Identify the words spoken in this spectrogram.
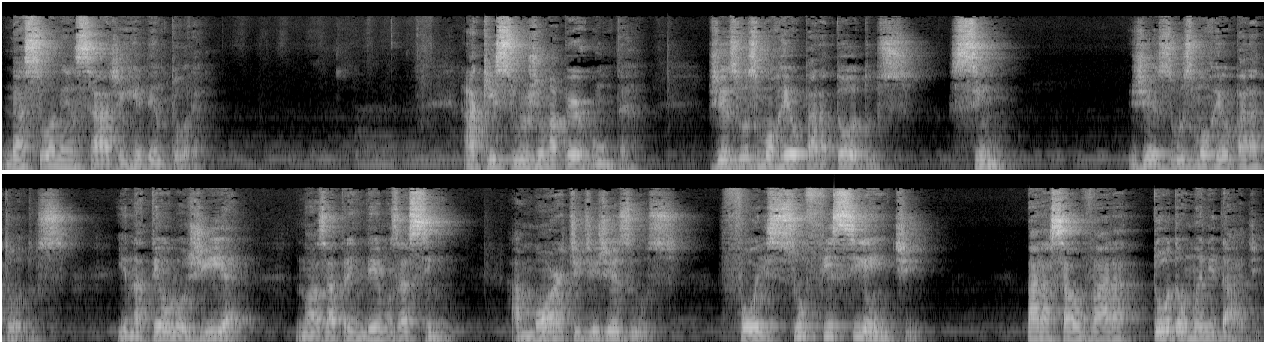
na sua mensagem redentora. Aqui surge uma pergunta: Jesus morreu para todos? Sim, Jesus morreu para todos. E na teologia, nós aprendemos assim: a morte de Jesus foi suficiente para salvar a toda a humanidade.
